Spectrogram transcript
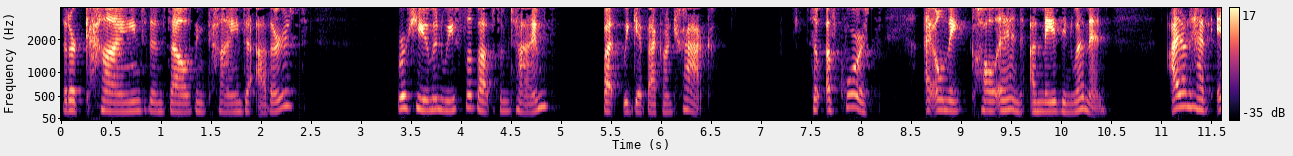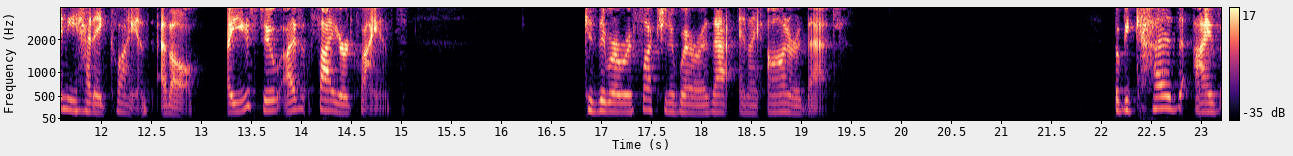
that are kind to themselves and kind to others we're human, we slip up sometimes, but we get back on track. So, of course, I only call in amazing women. I don't have any headache clients at all. I used to, I've fired clients because they were a reflection of where I was at, and I honored that. But because I've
